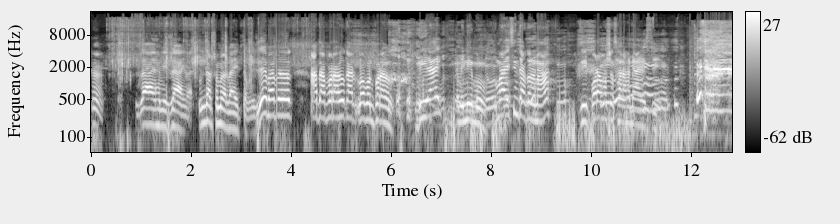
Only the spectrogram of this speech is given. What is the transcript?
হ্যাঁ যাই আমি যাই ভাই সন্ধ্যার সময় আর বাইরে যাব যেভাবে হোক, আদা পরা হোক আর লবণ পরা হোক, দিয়াই আমি নেব তোমরা এই চিন্তা করো না যে পরামর্শ ছাড়া আমি আসছি Ha ha ha!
